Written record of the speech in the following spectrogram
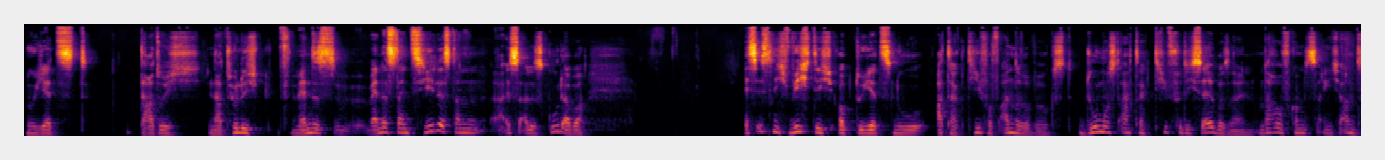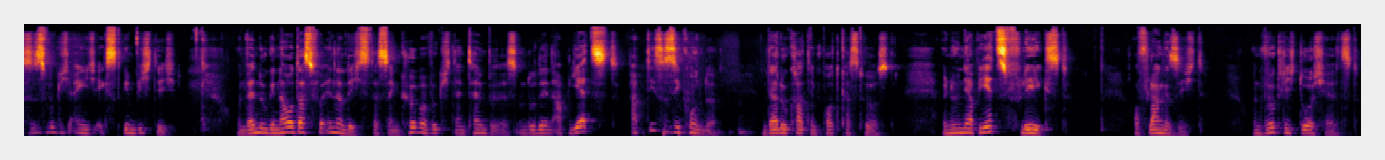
nur jetzt dadurch, natürlich, wenn es, wenn es dein Ziel ist, dann ist alles gut, aber es ist nicht wichtig, ob du jetzt nur attraktiv auf andere wirkst. Du musst attraktiv für dich selber sein. Und darauf kommt es eigentlich an. Das ist wirklich eigentlich extrem wichtig. Und wenn du genau das verinnerlichst, dass dein Körper wirklich dein Tempel ist und du den ab jetzt, ab dieser Sekunde, in der du gerade den Podcast hörst, wenn du ihn ab jetzt pflegst, auf lange Sicht und wirklich durchhältst,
